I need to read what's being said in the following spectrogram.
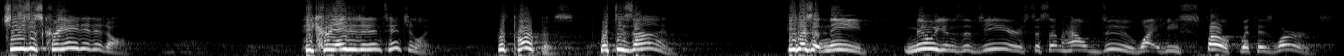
Jesus created it all. He created it intentionally, with purpose, with design. He doesn't need millions of years to somehow do what He spoke with His words.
